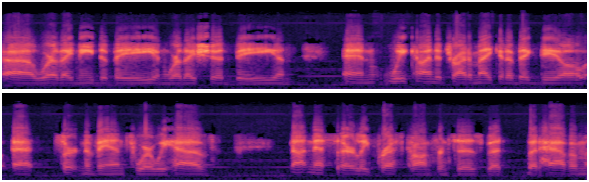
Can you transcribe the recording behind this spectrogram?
uh where they need to be and where they should be and and we kind of try to make it a big deal at certain events where we have not necessarily press conferences but but have them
